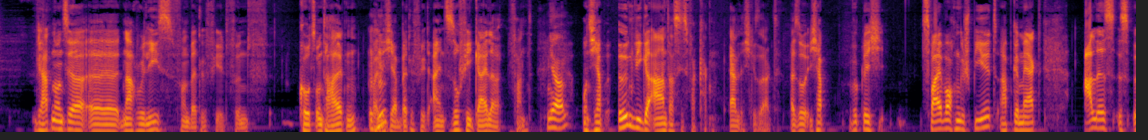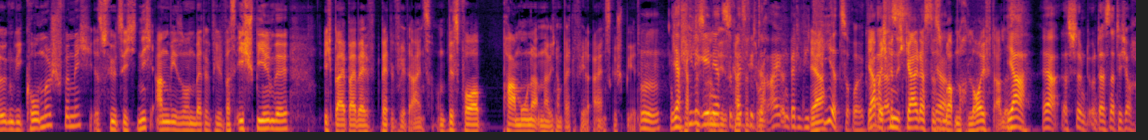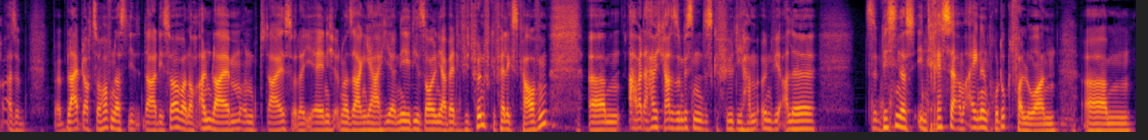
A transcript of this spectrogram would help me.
Wir hatten uns ja äh, nach Release von Battlefield 5 kurz unterhalten, weil ich ja Battlefield 1 so viel geiler fand. Ja. Und ich habe irgendwie geahnt, dass sie es verkacken, ehrlich gesagt. Also ich habe wirklich zwei Wochen gespielt, habe gemerkt, alles ist irgendwie komisch für mich. Es fühlt sich nicht an wie so ein Battlefield, was ich spielen will. Ich bleib bei Battlefield 1. Und bis vor paar Monaten habe ich noch Battlefield 1 gespielt. Ja, Ich viele gehen jetzt zu Battlefield Dra- 3 und Battlefield Ja. 4 zurück. Ja, aber ich finde es geil, dass das ja. überhaupt noch läuft alles. Ja, ja, das stimmt. Und das ist natürlich auch, also bleibt auch zu hoffen, dass die, da die Server noch anbleiben und DICE oder EA nicht irgendwann sagen, ja, hier, nee, die sollen ja Battlefield 5 gefälligst kaufen. Ähm, aber da habe ich gerade so ein bisschen das Gefühl, die haben irgendwie alle so ein bisschen das Interesse am eigenen Produkt verloren. Ähm,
